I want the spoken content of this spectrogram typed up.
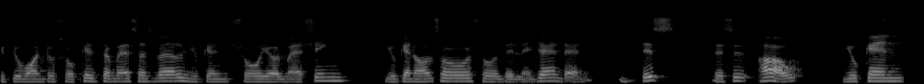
If you want to showcase the mesh as well you can show your meshing you can also show the legend and this this is how you can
